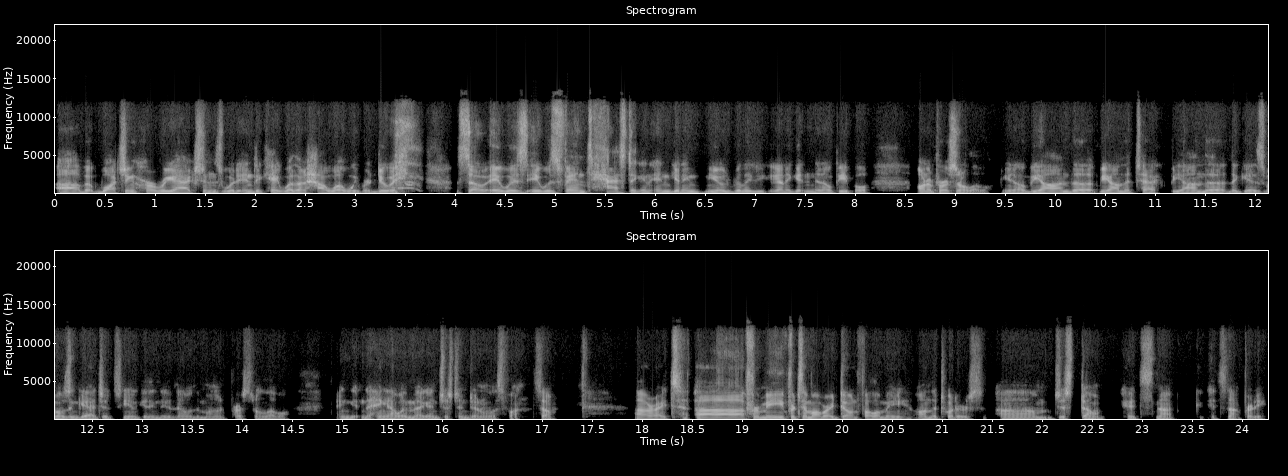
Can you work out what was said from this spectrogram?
uh, but watching her reactions would indicate whether how well we were doing. so it was it was fantastic, and, and getting you know really kind of getting to know people on a personal level. You know, beyond the beyond the tech, beyond the the gizmos and gadgets. You know, getting to know them on a personal level, and getting to hang out with Megan just in general is fun. So. All right. Uh, for me, for Tim Albright, don't follow me on the Twitters. Um, just don't. It's not. It's not pretty.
